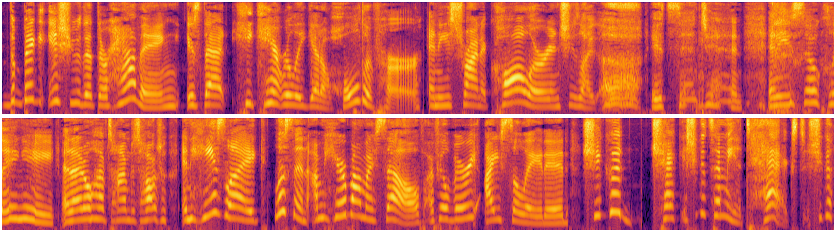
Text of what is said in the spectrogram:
the big issue that they're having is that he can't really get a hold of her and he's trying to call her and she's like, ugh, it's Syngin. And he's so clingy and I don't have time to talk to And he's like, listen, I'm here by myself. I feel very isolated. She could check, she could send me a text. She could,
